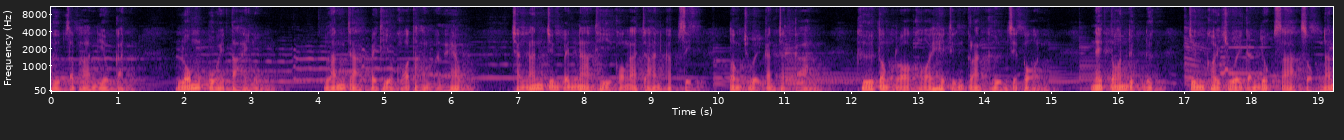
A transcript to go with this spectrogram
ลืบสะพานเดียวกัน ล้มป่วยตายลง หลังจากไปเที่ยวขอทานมาแล้ว ฉะนั้นจึงเป็นหน้าที่ของอาจารย์กับสิทธิ์ต้องช่วยกันจัดการ คือต้องรอคอยให้ถึงกลางคืนเสียก่อน ในตอนดึกๆจึงค่อยช่วยกันยกซากศพนั้น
